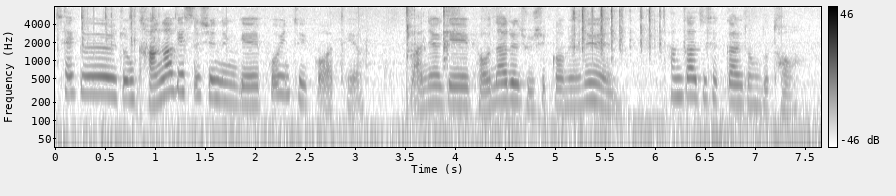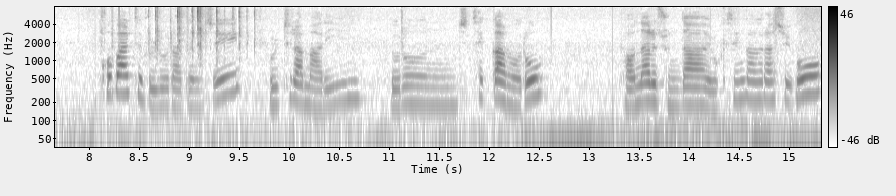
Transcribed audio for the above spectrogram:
색을 좀 강하게 쓰시는 게 포인트일 것 같아요. 만약에 변화를 주실 거면은 한 가지 색깔 정도 더 코발트 블루라든지 울트라마린 이런 색감으로 변화를 준다 이렇게 생각을 하시고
